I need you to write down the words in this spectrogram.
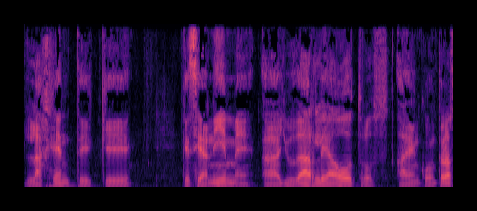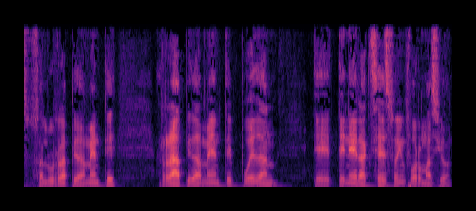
la gente que que se anime a ayudarle a otros a encontrar su salud rápidamente, rápidamente puedan eh, tener acceso a información.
